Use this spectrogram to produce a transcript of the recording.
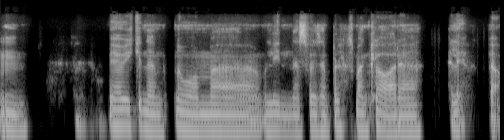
Mm. Vi har jo ikke nevnt noe om uh, Linnes, f.eks., som er en klare Eller ja,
